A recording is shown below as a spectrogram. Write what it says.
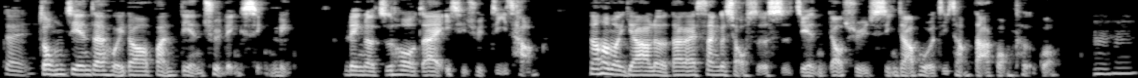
对，中间再回到饭店去领行李，领了之后再一起去机场。那他们压了大概三个小时的时间要去新加坡的机场大逛特逛。嗯哼。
